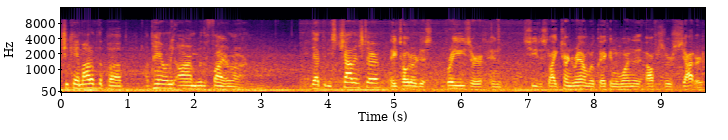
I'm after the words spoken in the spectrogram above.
She came out of the pub, apparently armed with a firearm. Deputies challenged her. They told her to freeze her and she just like turned around real quick and one of the officers shot her.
